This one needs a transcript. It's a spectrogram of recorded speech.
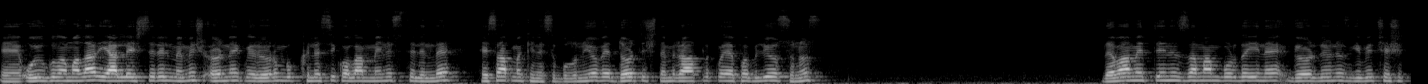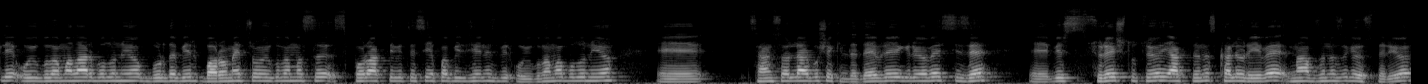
e, uygulamalar yerleştirilmemiş. Örnek veriyorum bu klasik olan menü stilinde hesap makinesi bulunuyor ve 4 işlemi rahatlıkla yapabiliyorsunuz. Devam ettiğiniz zaman burada yine gördüğünüz gibi çeşitli uygulamalar bulunuyor. Burada bir barometre uygulaması, spor aktivitesi yapabileceğiniz bir uygulama bulunuyor. Ee, sensörler bu şekilde devreye giriyor ve size e, bir süreç tutuyor. Yaktığınız kaloriyi ve nabzınızı gösteriyor.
